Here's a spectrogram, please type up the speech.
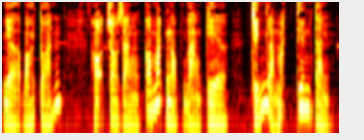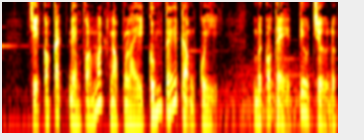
nhờ bói toán, họ cho rằng con mắt ngọc vàng kia chính là mắt thiên thần. Chỉ có cách đem con mắt ngọc này cúng tế động quỷ mới có thể tiêu trừ được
